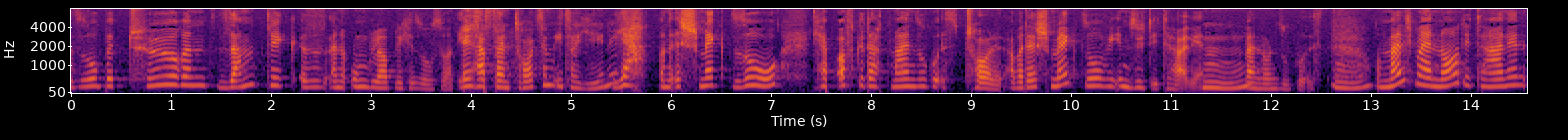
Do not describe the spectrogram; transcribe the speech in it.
so betörend, samtig. Es ist eine unglaubliche Soße. Und ich ist hab, es dann trotzdem italienisch? ja, und es schmeckt so. Ich habe oft gedacht, mein Sugo ist toll, aber der schmeckt so wie in Süditalien, wenn du ein Sugo isst. Und manchmal in Norditalien,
